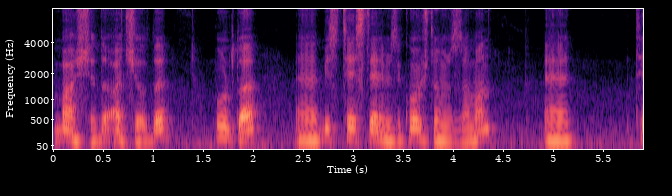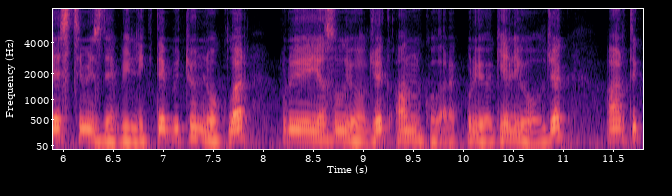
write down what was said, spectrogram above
başladı, açıldı. Burada e, biz testlerimizi koştuğumuz zaman e, testimizle birlikte bütün loglar buraya yazılıyor olacak. Anlık olarak buraya geliyor olacak. Artık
